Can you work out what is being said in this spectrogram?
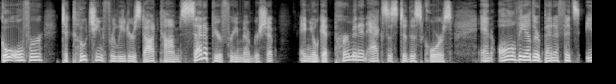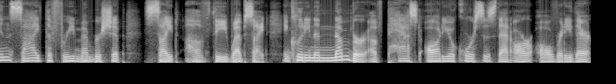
go over to coachingforleaders.com, set up your free membership, and you'll get permanent access to this course and all the other benefits inside the free membership site of the website, including a number of past audio courses that are already there.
